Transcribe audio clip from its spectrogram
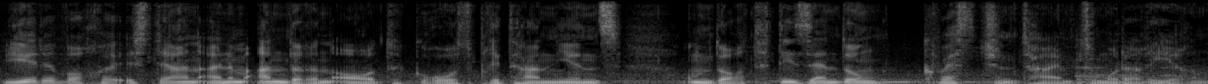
Jede Woche ist er an einem anderen Ort Großbritanniens, um dort die Sendung Question Time zu moderieren.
